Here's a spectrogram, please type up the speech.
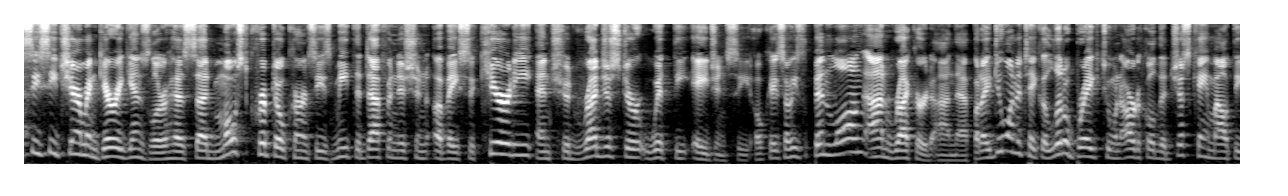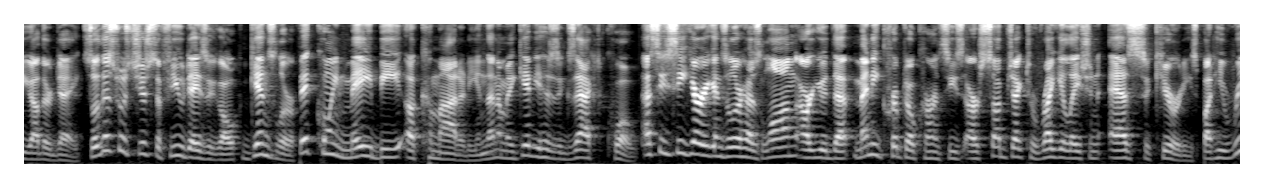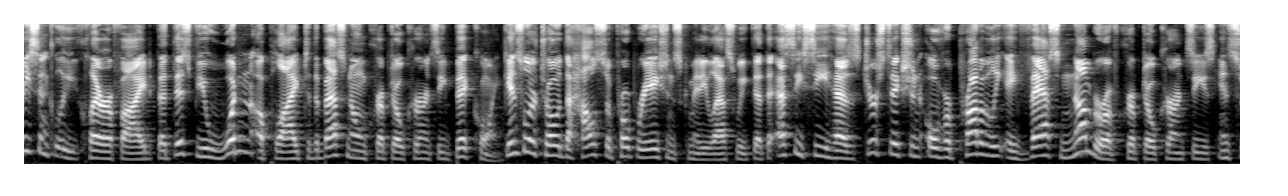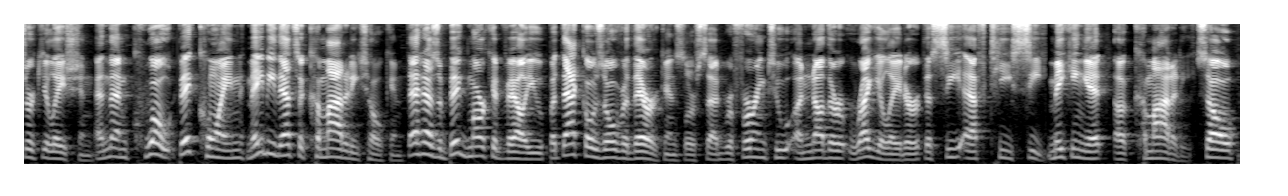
SEC Chairman Gary Gensler has said most cryptocurrency cryptocurrencies meet the definition of a security and should register with the agency. Okay, so he's been long on record on that, but I do want to take a little break to an article that just came out the other day. So this was just a few days ago. Gensler, Bitcoin may be a commodity, and then I'm going to give you his exact quote. SEC Gary Gensler has long argued that many cryptocurrencies are subject to regulation as securities, but he recently clarified that this view wouldn't apply to the best known cryptocurrency, Bitcoin. Gensler told the House Appropriations Committee last week that the SEC has has jurisdiction over probably a vast number of cryptocurrencies in circulation. And then, quote, Bitcoin, maybe that's a commodity token. That has a big market value, but that goes over there, Gensler said, referring to another regulator, the CFTC, making it a commodity. So,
